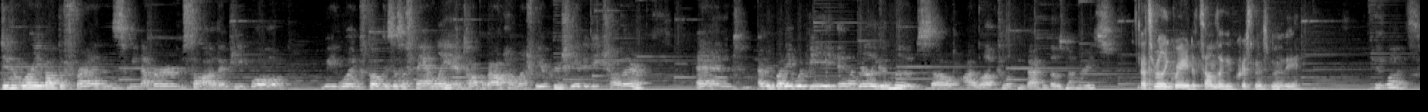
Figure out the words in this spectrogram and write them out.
didn't worry about the friends. We never saw other people we would focus as a family and talk about how much we appreciated each other and everybody would be in a really good mood so i loved looking back at those memories that's really great it sounds like a christmas movie it was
